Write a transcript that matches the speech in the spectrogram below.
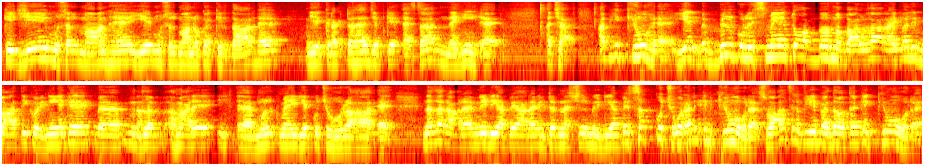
کہ یہ مسلمان ہیں، یہ مسلمانوں کا کردار ہے، یہ کریکٹر ہے، جبکہ ایسا نہیں ہے۔ اچھا اب یہ کیوں ہے؟ یہ بالکل اس میں تو اب مبالغہ رائی والی بات ہی کوئی نہیں ہے کہ مطلب ہمارے ملک میں یہ کچھ ہو رہا ہے۔ نظر آ رہا ہے، میڈیا پہ آ رہا ہے، انٹرنیشنل میڈیا پہ سب کچھ ہو رہا ہے، لیکن کیوں ہو رہا ہے؟ سوال صرف یہ پیدا ہوتا ہے کہ کیوں ہو رہا ہے؟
